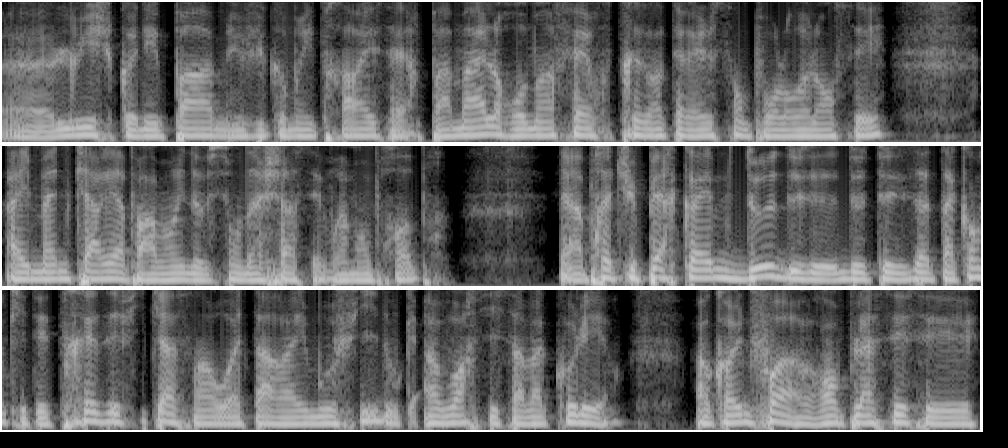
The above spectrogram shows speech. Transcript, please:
Euh, lui, je connais pas, mais vu comment il travaille, ça a l'air pas mal. Romain Fer, très intéressant pour le relancer. Ayman Kari, apparemment une option d'achat, c'est vraiment propre. Et après, tu perds quand même deux de, tes attaquants qui étaient très efficaces, hein, Ouattara et Mofi. Donc, à voir si ça va coller. Hein. Encore une fois, remplacer, c'est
